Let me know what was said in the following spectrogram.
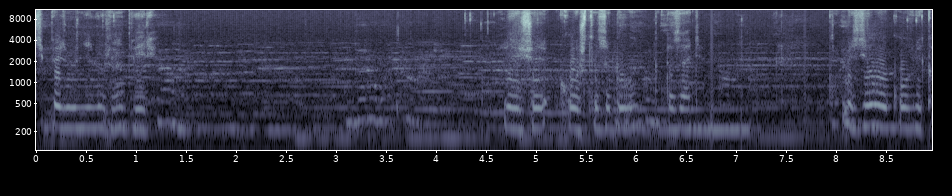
Теперь мне нужна дверь. Я еще кое-что забыла показать. Сделаю коврик.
